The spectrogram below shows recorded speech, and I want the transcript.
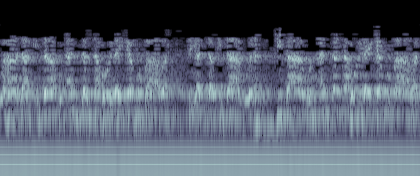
وهذا كتاب أنزلناه إليك مبارك ليد كتاب كتاب أنزلناه إليك مبارك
